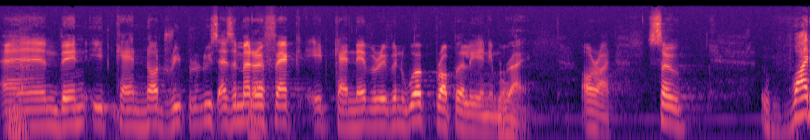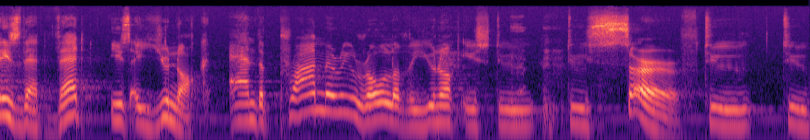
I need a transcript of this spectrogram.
and then it cannot reproduce. As a matter of fact, it can never even work properly anymore. Right. All right. So, what is that? That is a eunuch. And the primary role of the eunuch is to, to serve, to, to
